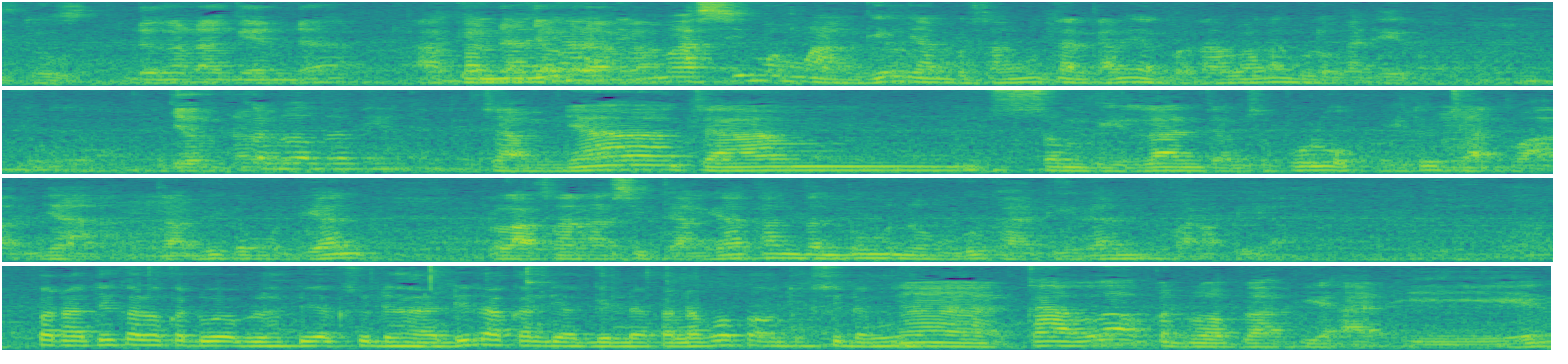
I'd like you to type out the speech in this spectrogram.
itu Dengan agenda jam agendanya berapa? masih memanggil yang bersangkutan karena yang pertama kan belum hadir Gitu. Jam berapa? kedua pihak jamnya jam 9 jam 10 itu Hmm. jadwalnya tapi kemudian pelaksanaan sidangnya kan tentu menunggu kehadiran para pihak Pak nanti kalau kedua belah pihak sudah hadir akan diagendakan apa Pak untuk sidangnya? nah kalau kedua belah pihak hadir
